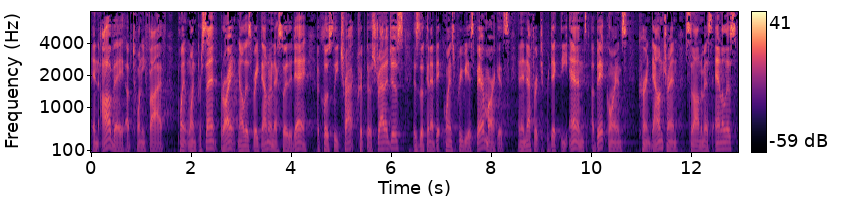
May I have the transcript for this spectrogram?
and AAVE up 25. 0.1%. But alright, now let's break down our next story of the day. A closely tracked crypto strategist is looking at Bitcoin's previous bear markets in an effort to predict the end of Bitcoin's current downtrend. Synonymous analyst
